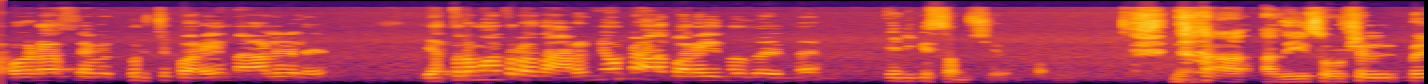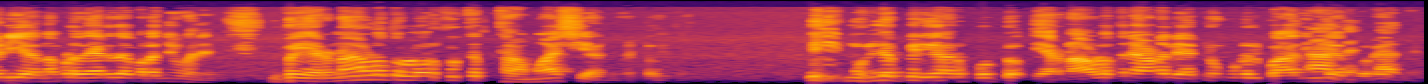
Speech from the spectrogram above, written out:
അപകടാവസ്ഥയെ കുറിച്ച് പറയുന്ന ആളുകൾ എത്രമാത്രം അത് അറിഞ്ഞുകൊണ്ടാണ് പറയുന്നത് എന്ന് എനിക്ക് സംശയമുണ്ട്. അത് ഈ സോഷ്യൽ മീഡിയ നമ്മൾ നേരത്തെ പറഞ്ഞ പോലെ ഇപ്പൊ എറണാകുളത്തുള്ളവർക്കൊക്കെ തമാശയാണ് കേട്ടോ. ഈ മുല്ലപ്പെരിയാർ പൊട്ടു. എറണാകുളത്തിനാണല്ലോ ഏറ്റവും കൂടുതൽ ബാധിക്കാന്ന് പറയുന്നത്.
